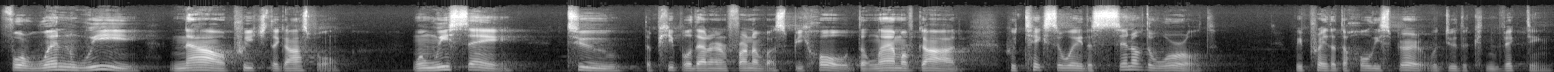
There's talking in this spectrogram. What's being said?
For when we now preach the gospel, when we say to the people that are in front of us, Behold, the Lamb of God who takes away the sin of the world we pray that the Holy Spirit would do the convicting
